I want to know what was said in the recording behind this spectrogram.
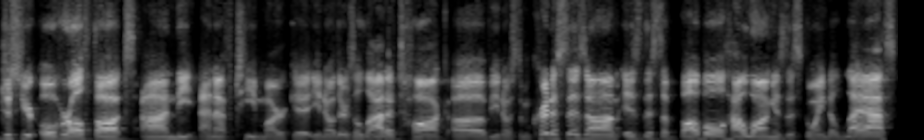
just your overall thoughts on the NFT market? You know, there's a lot of talk of, you know, some criticism. Is this a bubble? How long is this going to last?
